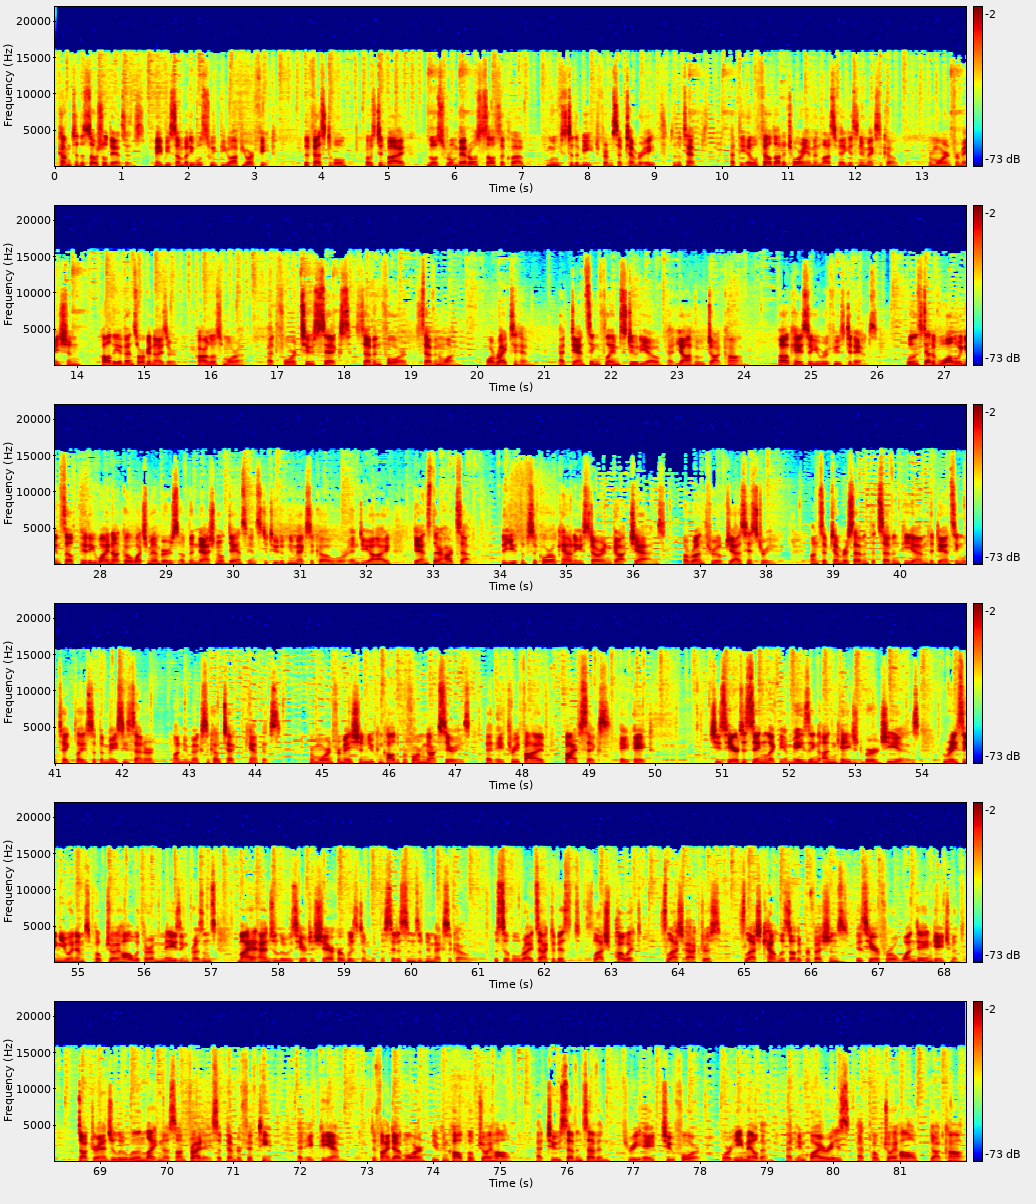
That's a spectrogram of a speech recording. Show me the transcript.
come to the social dances. Maybe somebody will sweep you off your feet. The festival, hosted by Los Rumberos Salsa Club, moves to the beat from September 8th to the 10th at the Ilfeld Auditorium in Las Vegas, New Mexico. For more information, call the event's organizer, Carlos Mora, at 426 7471 or write to him at dancingflamestudio at yahoo.com. Okay, so you refuse to dance. Well, instead of wallowing in self pity, why not go watch members of the National Dance Institute of New Mexico, or NDI, dance their hearts out? The youth of Socorro County star in Got Jazz, a run through of jazz history. On September 7th at 7 p.m., the dancing will take place at the Macy Center on New Mexico Tech campus. For more information, you can call the Performing Arts Series at 835 5688. She's here to sing like the amazing uncaged bird she is. Gracing UNM's Popejoy Hall with her amazing presence, Maya Angelou is here to share her wisdom with the citizens of New Mexico. The civil rights activist, slash poet, slash actress, slash countless other professions is here for a one day engagement. Dr. Angelou will enlighten us on Friday, September 15th at 8 p.m. To find out more, you can call Popejoy Hall at 277 3824 or email them at inquiries at popejoyhall.com.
